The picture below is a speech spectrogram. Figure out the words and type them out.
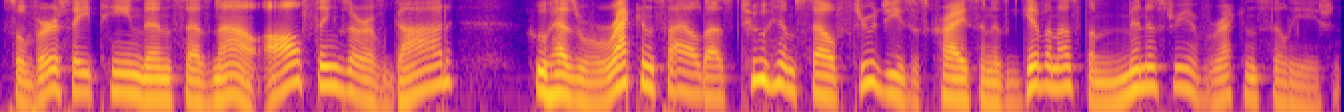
So, verse 18 then says, Now all things are of God who has reconciled us to himself through Jesus Christ and has given us the ministry of reconciliation.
